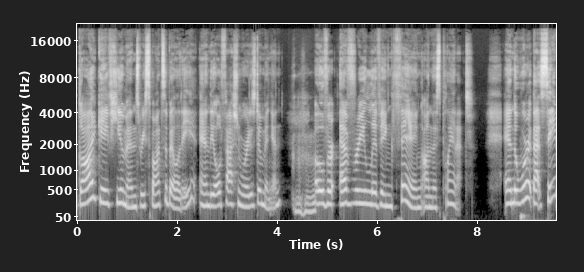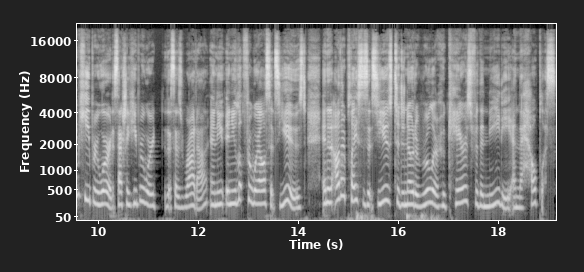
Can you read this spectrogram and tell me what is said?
God gave humans responsibility, and the old fashioned word is dominion, mm-hmm. over every living thing on this planet. And the word, that same Hebrew word, it's actually a Hebrew word that says rada, and you and you look for where else it's used. And in other places, it's used to denote a ruler who cares for the needy and the helpless,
